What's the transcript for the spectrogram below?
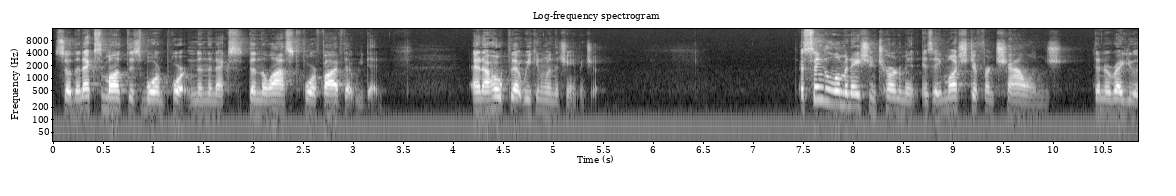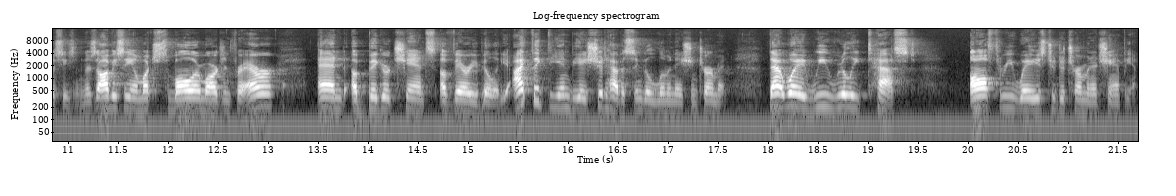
So the next month is more important than the next than the last four or five that we did. And I hope that we can win the championship. A single elimination tournament is a much different challenge than a regular season. There's obviously a much smaller margin for error and a bigger chance of variability. I think the NBA should have a single elimination tournament. That way, we really test all three ways to determine a champion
